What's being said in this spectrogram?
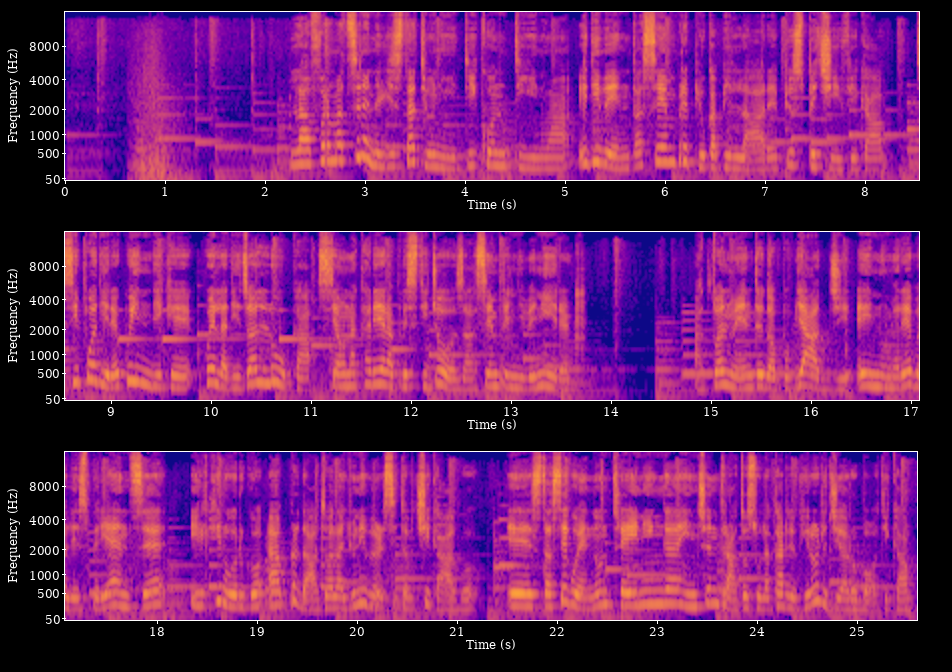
La formazione negli Stati Uniti continua e diventa sempre più capillare, più specifica. Si può dire quindi che quella di Gianluca sia una carriera prestigiosa, sempre in divenire. Attualmente, dopo viaggi e innumerevoli esperienze, il chirurgo è approdato alla University of Chicago e sta seguendo un training incentrato sulla cardiochirurgia robotica.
